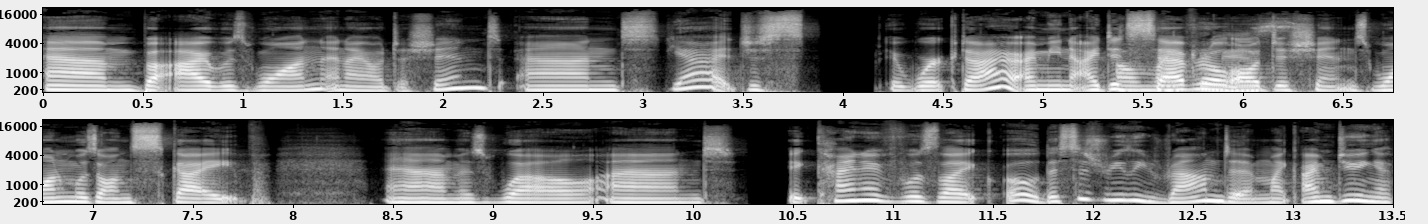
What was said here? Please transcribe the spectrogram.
Um, but I was one and I auditioned and yeah, it just it worked out. I mean, I did Oh several goodness. auditions. One was on Skype um as well and it kind of was like, "Oh, this is really random. Like I'm doing a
